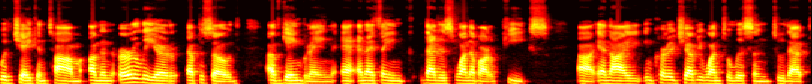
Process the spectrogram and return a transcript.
with Jake and Tom on an earlier episode of Game Brain, and I think that is one of our peaks. Uh, and I encourage everyone to listen to that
